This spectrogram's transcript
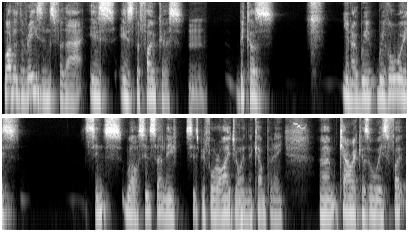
one of the reasons for that is is the focus, Hmm. because you know we we've always since well since certainly since before I joined the company, um, Calrec has always fo-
